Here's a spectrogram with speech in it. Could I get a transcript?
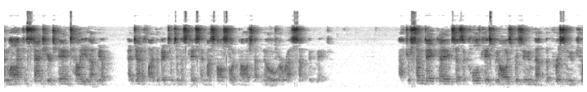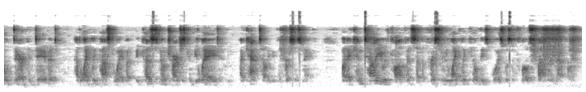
And while I can stand here today and tell you that we have identified the victims in this case, I must also acknowledge that no arrests have been made. After some decades as a cold case, we always presume that the person who killed Derek and David had likely passed away, but because no charges can be laid, I can't tell you the person's name. But I can tell you with confidence that the person who likely killed these boys was a close family member.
